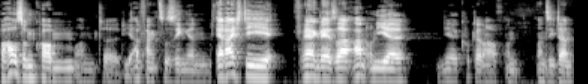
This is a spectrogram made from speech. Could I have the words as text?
Behausungen kommen und äh, die anfangen zu singen. Er reicht die Ferngläser an und Neil, guckt dann auf und man sieht dann,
